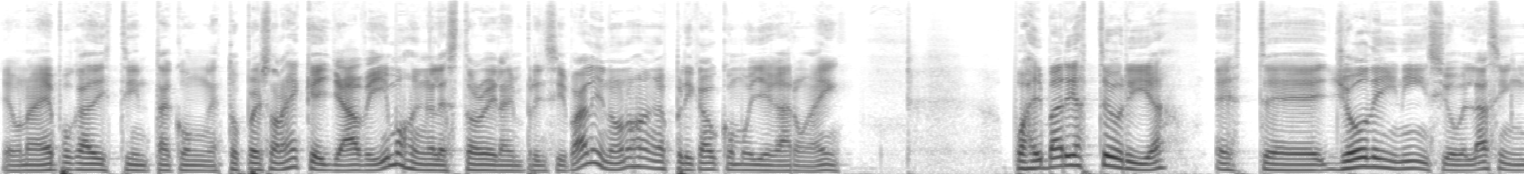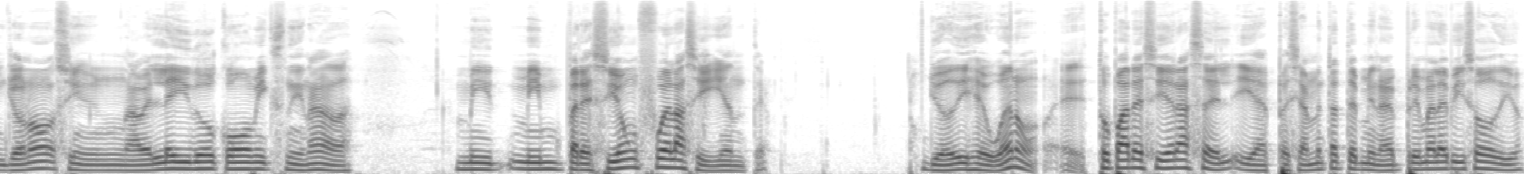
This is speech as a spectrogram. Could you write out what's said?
en una época distinta con estos personajes que ya vimos en el storyline principal y no nos han explicado cómo llegaron ahí. Pues hay varias teorías. Este, yo de inicio, ¿verdad? Sin, yo no, sin haber leído cómics ni nada. Mi, mi impresión fue la siguiente. Yo dije, bueno, esto pareciera ser, y especialmente al terminar el primer episodio,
